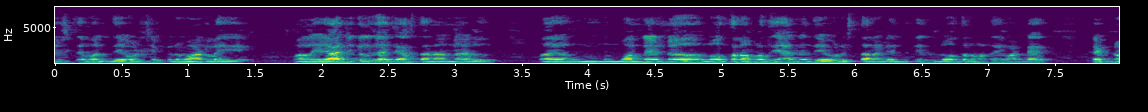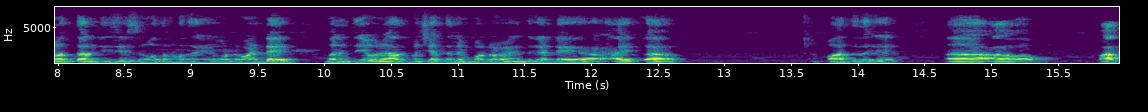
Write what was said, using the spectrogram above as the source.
చూస్తే మరి దేవుడు చెప్పిన మాటలు అయ్యాయి మనల్ని యాజకులుగా చేస్తానన్నాడు. మొన్న నూతన హృదయాన్ని దేవుడు ఇస్తానండి. ఎందుకంటే నూతన హృదయం అంటే కఠినత్వాన్ని తీసేసి నూతన హృదయం ఇవ్వటం అంటే మరి దేవుని ఆత్మచేత నింపటమే. ఎందుకంటే ఆ యొక్క పాతది పాత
